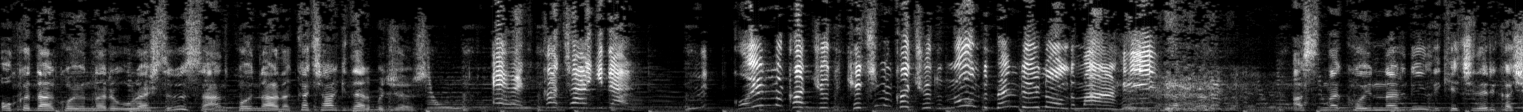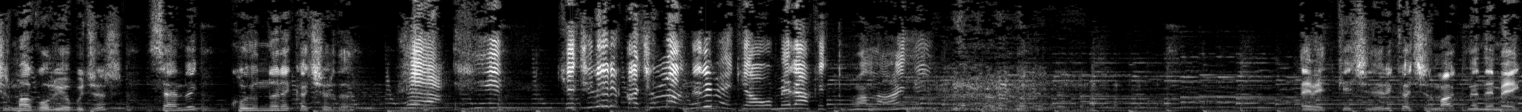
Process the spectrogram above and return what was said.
o kadar koyunları uğraştırırsan koyunlar da kaçar gider Bıcır. evet kaçar gider. Koyun mu kaçıyordu? Keçi mi kaçıyordu? Ne oldu? Ben de öyle oldum ha. Aslında koyunları değil de keçileri kaçırmak oluyor Bıcır. Sen de koyunları kaçırdın. He. Keçileri kaçırmak ne demek ya? O merak ettim vallahi. Evet keçileri kaçırmak ne demek?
